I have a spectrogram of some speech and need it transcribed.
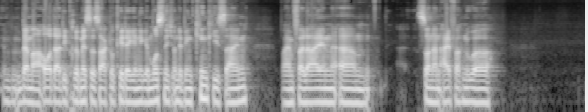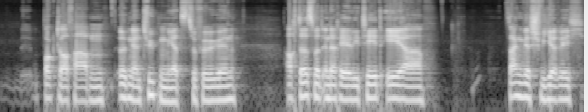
wenn man auch da die Prämisse sagt, okay, derjenige muss nicht unbedingt kinky sein beim Verleihen, ähm, sondern einfach nur Bock drauf haben, irgendeinen Typen jetzt zu vögeln. Auch das wird in der Realität eher sagen wir, schwierig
